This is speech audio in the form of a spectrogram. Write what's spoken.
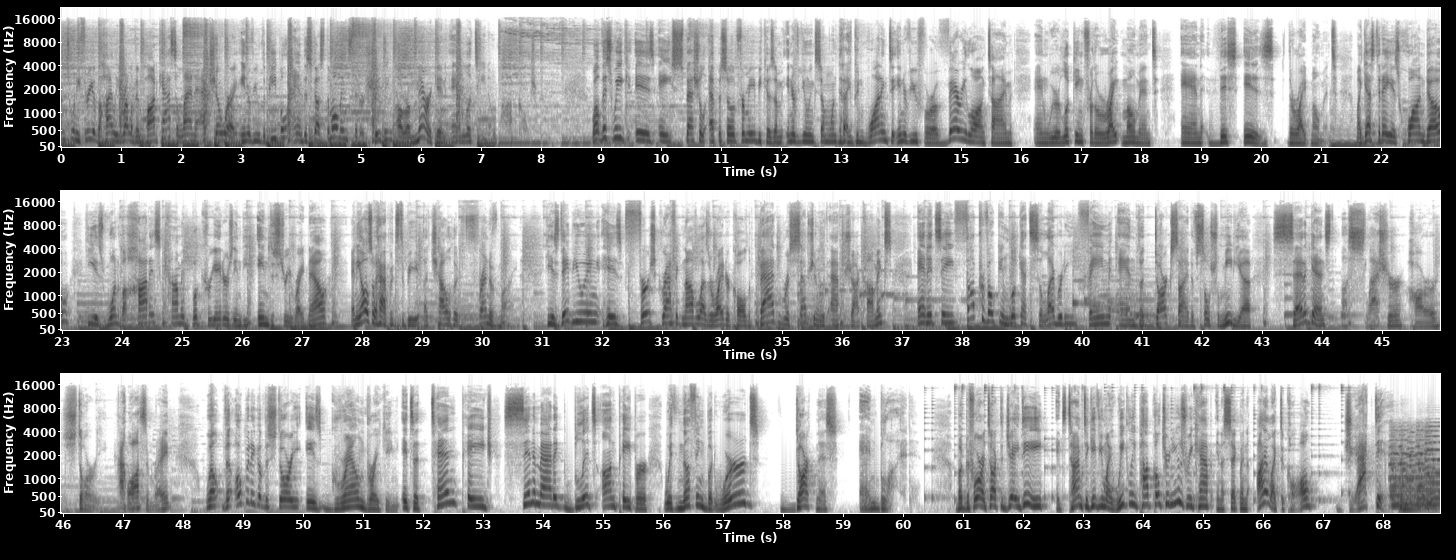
123 of the Highly Relevant Podcast, a Latinx show where I interview the people and discuss the moments that are shaping our American and Latino pop culture. Well, this week is a special episode for me because I'm interviewing someone that I've been wanting to interview for a very long time, and we were looking for the right moment, and this is the right moment. My guest today is Juan Doe. He is one of the hottest comic book creators in the industry right now, and he also happens to be a childhood friend of mine. He is debuting his first graphic novel as a writer called Bad Reception with Aftershock Comics, and it's a thought provoking look at celebrity, fame, and the dark side of social media set against a slasher horror story. How awesome, right? Well, the opening of the story is groundbreaking. It's a 10 page cinematic blitz on paper with nothing but words, darkness, and blood. But before I talk to JD, it's time to give you my weekly pop culture news recap in a segment I like to call Jacked In.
